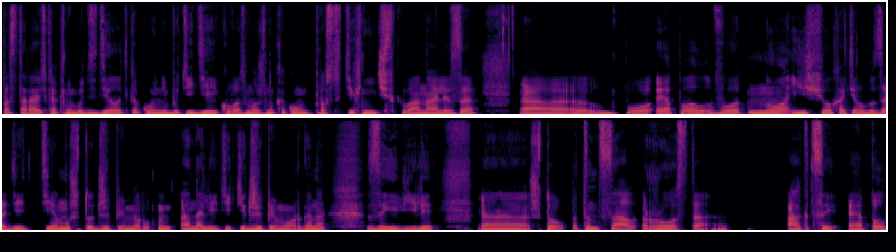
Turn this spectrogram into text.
постараюсь как-нибудь сделать какую-нибудь идейку, возможно, какого-нибудь просто технического анализа а, по Apple, вот, но еще хотел бы задеть тему, что GP, аналитики JP Morgan заявили, э, что потенциал роста акций Apple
